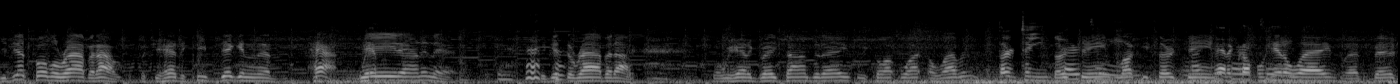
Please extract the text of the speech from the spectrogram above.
you did pull the rabbit out, but you had to keep digging in that hat way down in there to get the rabbit out. So we had a great time today. We caught what, 11, 13. 13, 13. lucky 13. Had a couple 13. get away. Redfish,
